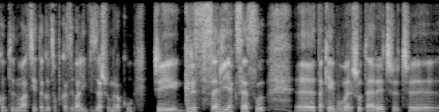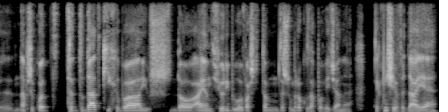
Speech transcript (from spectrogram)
kontynuację tego, co pokazywali w zeszłym roku, czyli gry z serii Accessu, e, takie boomer shootery, czy, czy na przykład te dodatki chyba już do Ion Fury były właśnie tam w zeszłym roku zapowiedziane, tak mi się wydaje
